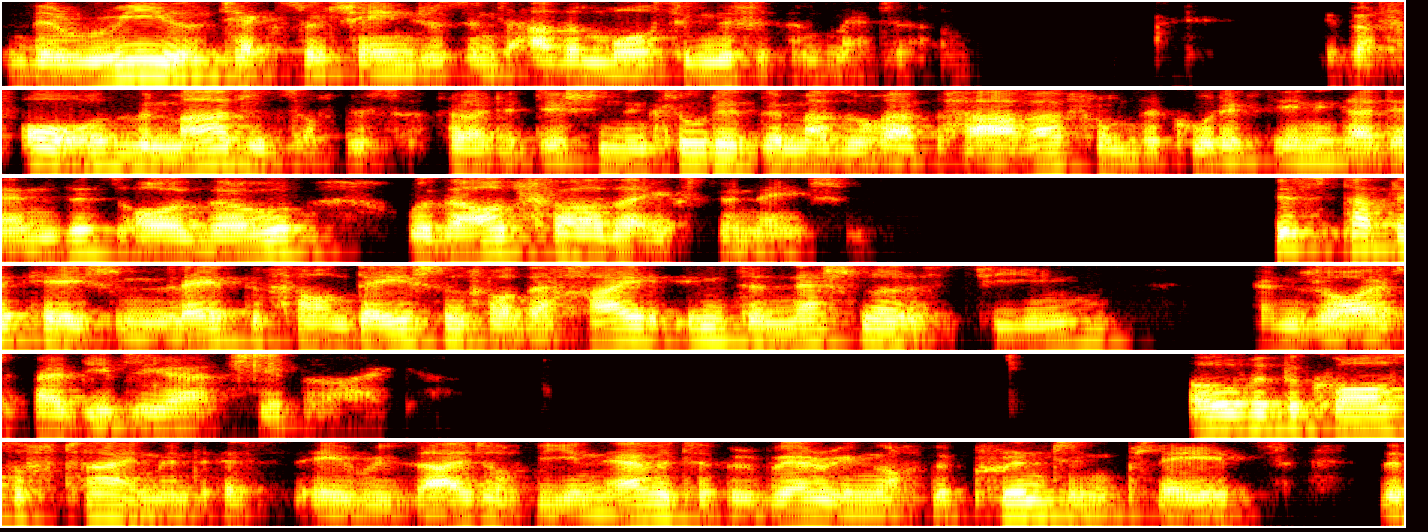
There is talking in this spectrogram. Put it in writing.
the real textual changes and other more significant matter. Above all, the margins of this third edition included the Masora Parva from the Codex Leningradensis, although without further explanation. This publication laid the foundation for the high international esteem enjoyed by Biblia Hebraica. Over the course of time and as a result of the inevitable wearing of the printing plates, the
